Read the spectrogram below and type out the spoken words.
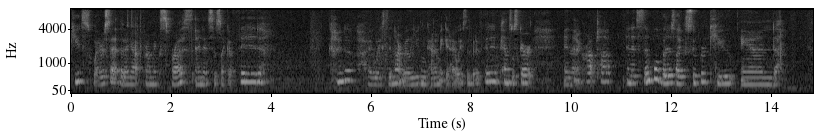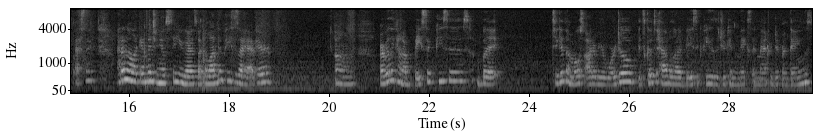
cute sweater set that I got from Express and it's just like a fitted kind of high-waisted not really you can kind of make it high-waisted but a fitted pencil skirt and then a crop top. And it's simple but it's like super cute and classic. I don't know like I mentioned you'll see you guys like a lot of the pieces I have here um are really kind of basic pieces, but to get the most out of your wardrobe, it's good to have a lot of basic pieces that you can mix and match with different things.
